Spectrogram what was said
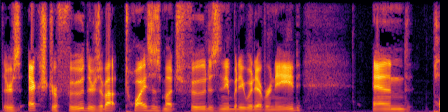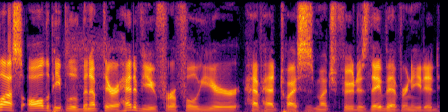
there's extra food. There's about twice as much food as anybody would ever need. And plus, all the people who've been up there ahead of you for a full year have had twice as much food as they've ever needed.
